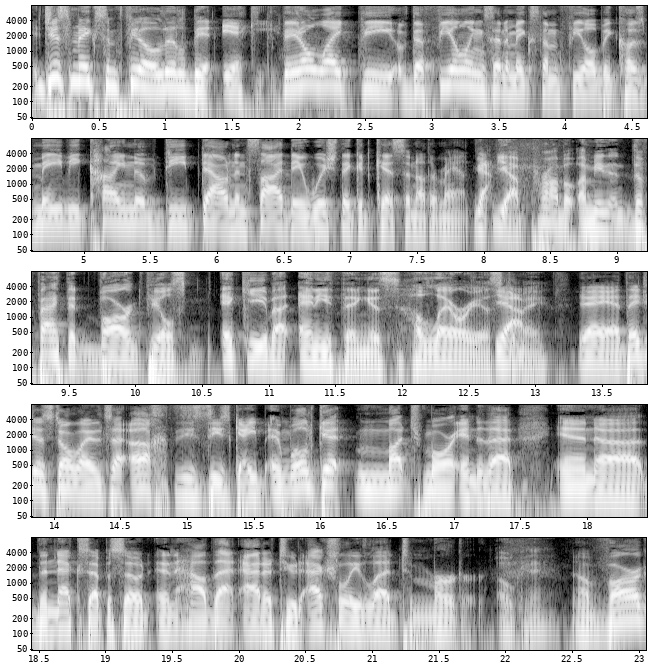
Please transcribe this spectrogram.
it just makes them feel a little bit icky. They don't like the the feelings that it makes them feel because maybe kind of deep down inside they wish they could kiss another man. Yeah. Yeah, probably. I mean, the fact that Varg feels icky about anything is hilarious Yeah. to me. Yeah, yeah. They just don't like to say, ugh, these these gay and we'll get much more into that in uh, the next episode and how that attitude actually led to murder. Okay. Now, Varg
